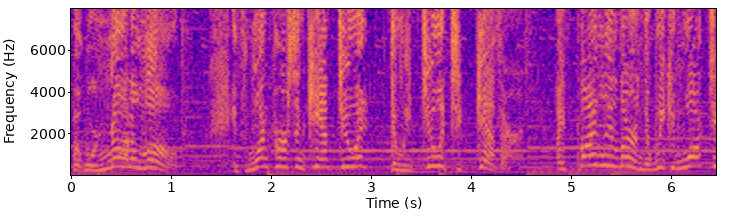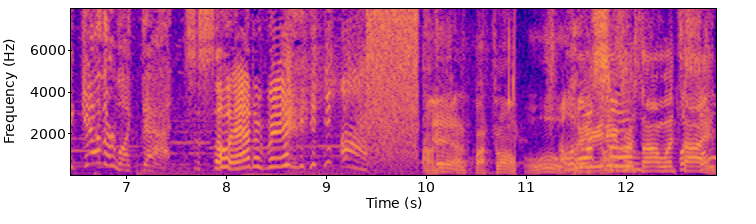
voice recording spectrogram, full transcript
But we're not alone. If one person can't do it, then we do it together. I finally learned that we can walk together like that. This is So anime. I'm Yeah. yeah. croissant. Oh, Croissant, what type?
